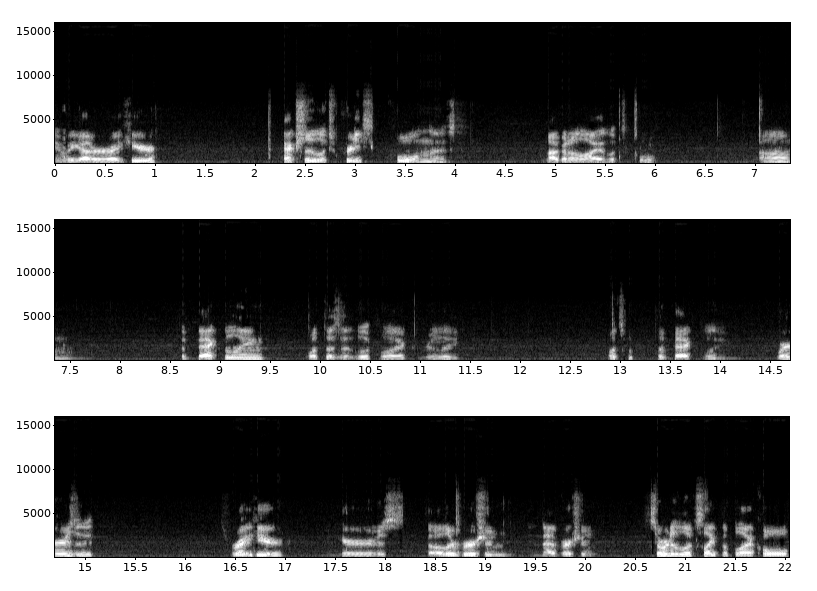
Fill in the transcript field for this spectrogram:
And we got her right here. Actually looks pretty cool in this. I'm not gonna lie, it looks cool. Um, the back bling, what does it look like, really? What's the back bling? Where is it? It's right here. And here's the other version, and that version. Sort of looks like the black hole.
